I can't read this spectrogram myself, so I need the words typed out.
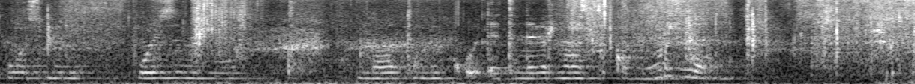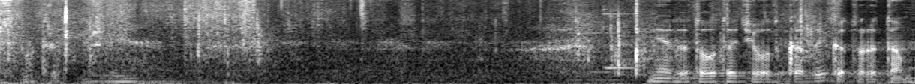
Все открываю. О, смотри, пользование нотами код. Это, наверное, только Морзе. Сейчас посмотрю, подожди. Нет, это вот эти вот коды, которые там.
